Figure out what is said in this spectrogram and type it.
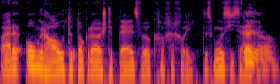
er unterhaltet da grösstenteils wirklich ein bisschen. Das muss ich sagen. Ja, ja.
